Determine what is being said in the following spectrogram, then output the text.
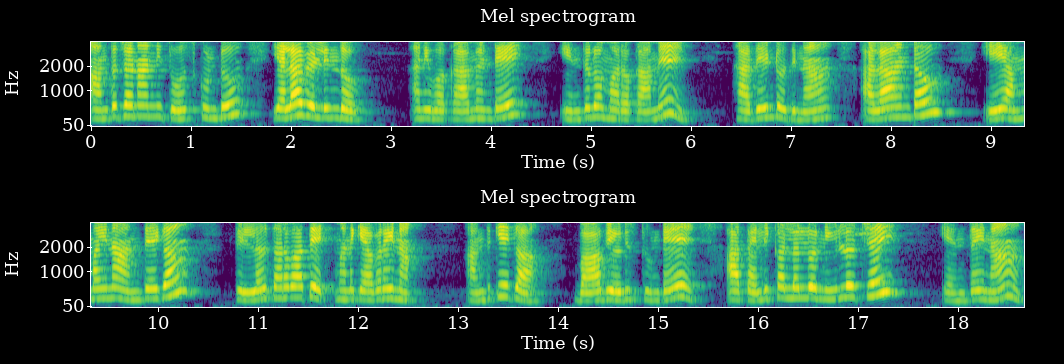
అంత జనాన్ని తోసుకుంటూ ఎలా వెళ్ళిందో అని ఒక ఆమె అంటే ఇంతలో మరొక ఆమె అదేంటో దినా అలా అంటావు? ఏ అమ్మైనా అంతేగా? పిల్లల తర్వాతే మనకెవరైనా. అందుకేగా బాబు ఏడుస్తుంటే ఆ తల్లి కళ్ళల్లో నీళ్ళొచ్చాయి? ఎంతైనా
